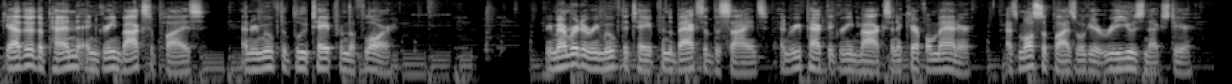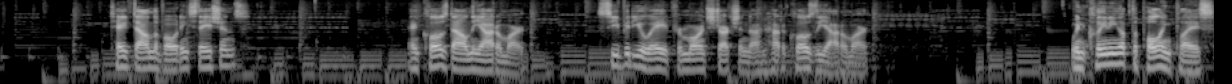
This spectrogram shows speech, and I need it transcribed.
Gather the pen and green box supplies and remove the blue tape from the floor. Remember to remove the tape from the backs of the signs and repack the green box in a careful manner, as most supplies will get reused next year. Take down the voting stations and close down the AutoMark. See video 8 for more instruction on how to close the AutoMark. When cleaning up the polling place,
